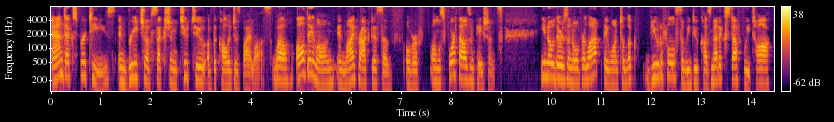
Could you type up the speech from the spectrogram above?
and expertise in breach of Section 22 of the college's bylaws. Well, all day long in my practice of over almost 4,000 patients, you know, there's an overlap. They want to look beautiful, so we do cosmetic stuff, we talk.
